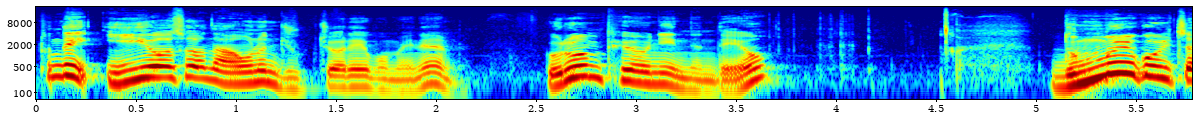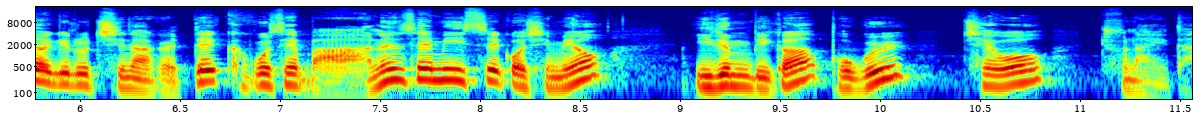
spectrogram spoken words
그런데 이어서 나오는 6절에 보면은 이런 표현이 있는데요. 눈물 골짜기로 지나갈 때 그곳에 많은 샘이 있을 것이며 이른비가 복을 채워 주나이다.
